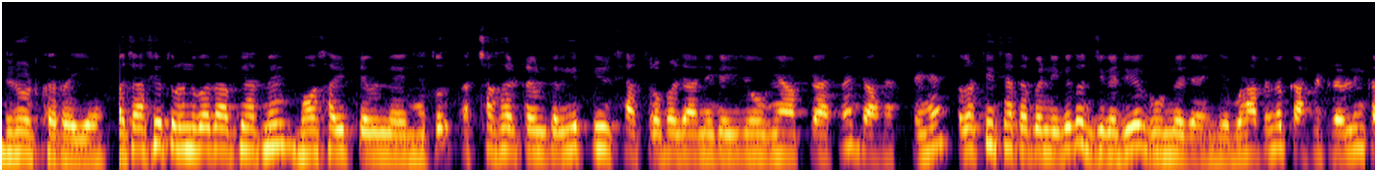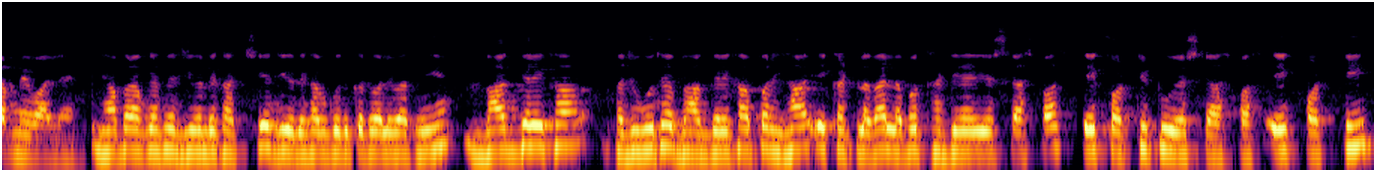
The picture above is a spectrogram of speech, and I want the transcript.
डिनोट कर रही है। पचास के तुरंत बाद आपके हाथ में बहुत सारी ट्रेवल लाइन है तो अच्छा खासा ट्रेवल करेंगे, तीर्थ यात्रों पर जाने के योग हैं आपके हाथ में जा सकते हैं। अगर तीर्थ यात्रा पर नहीं गए तो जगह जगह घूमने जाएँगे। बुढ़ापे में काफ़ी ट्रेवलिंग करने वाले हैं। यहाँ पर आपके हाथ में जीवन रेखा अच्छी है, जीवन रेखा में कोई दिक्कत वाली बात नहीं है। भाग्य रेखा मज़बूत है, भाग्य रेखा पर यहाँ एक कट लगा है लगभग थर्टी नाइन के आसपास, एक फोर्टी टू के आसपास, एक फोर्टी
